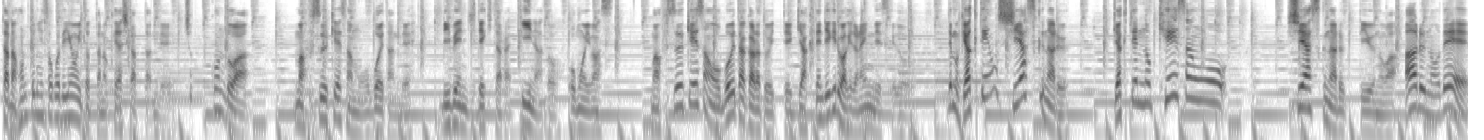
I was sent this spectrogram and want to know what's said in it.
ただ本当にそこで4位取ったの悔しかったんでちょっと今度はまあ複数計算も覚えたんでリベンジできたらいいなと思います。まあ普数計算を覚えたからといって逆転できるわけじゃないんですけどでも逆転をしやすくなる。逆転の計算をしやすくなるっていうのはあるので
